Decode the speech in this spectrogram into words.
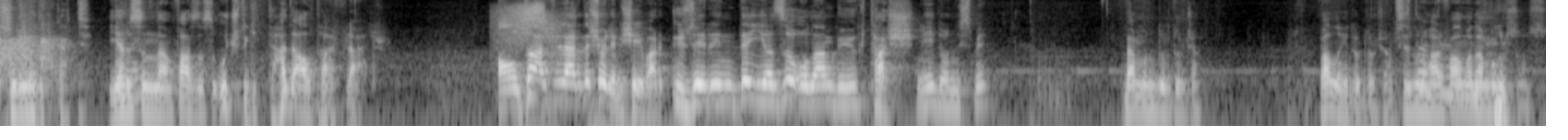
Süreye dikkat. Yarısından fazlası uçtu gitti. Hadi altı harfler. Altı harflerde şöyle bir şey var. Üzerinde yazı olan büyük taş. Neydi onun ismi? Ben bunu durduracağım. Vallahi durduracağım. Siz bunu harf almadan bulursunuz.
